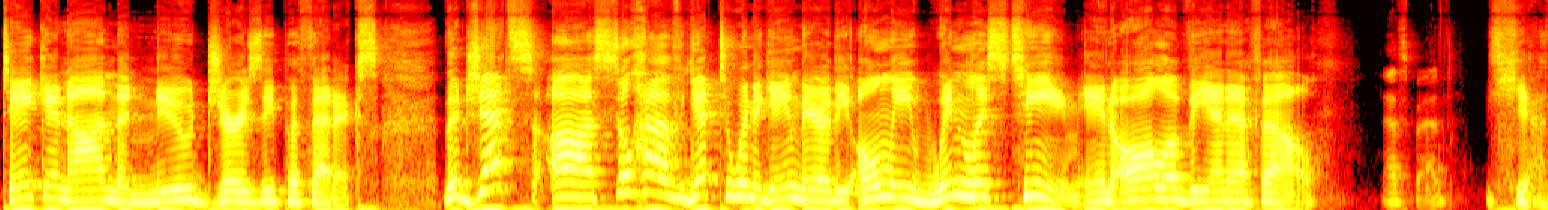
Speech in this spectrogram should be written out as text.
taking on the New Jersey Pathetics. The Jets uh, still have yet to win a game. They are the only winless team in all of the NFL. That's bad. Yeah,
